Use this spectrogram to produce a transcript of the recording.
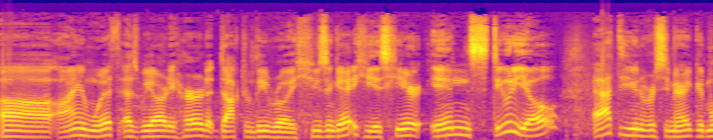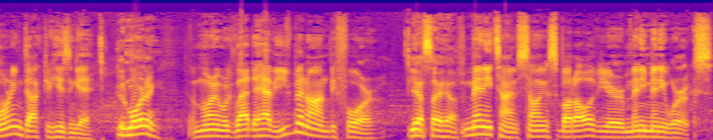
Uh, I am with, as we already heard, Dr. Leroy Huizenga. He is here in studio at the University of Mary. Good morning, Dr. Huizenga. Good morning. Good morning. We're glad to have you. You've been on before. Yes, I have. Many times telling us about all of your many, many works,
